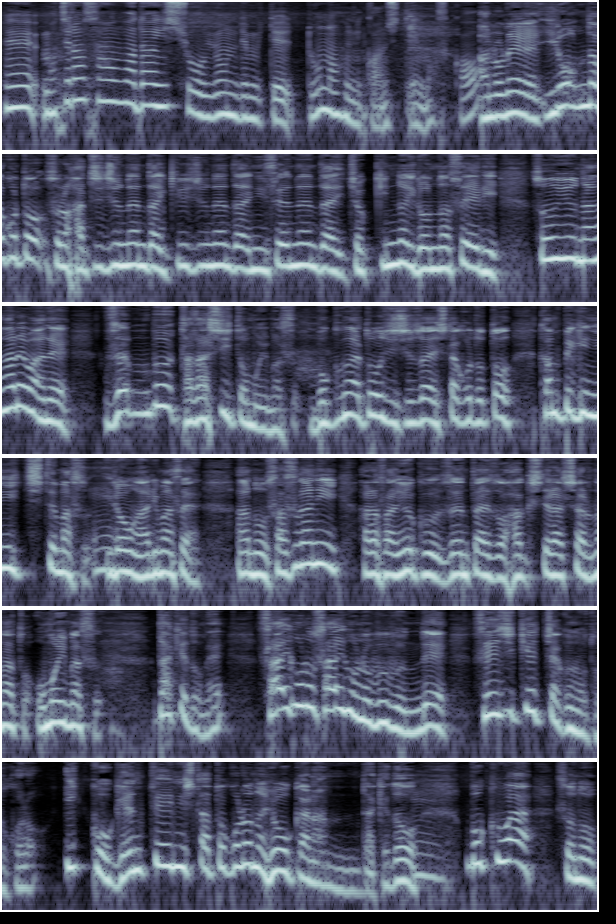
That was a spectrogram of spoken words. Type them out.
で町田さんは第一章を読んでみてどんなふうに感じていますか？あのねいろんなことその80年代90年代2000年代直近のいろんな整理そういう流れはね全部正しいと思います。僕が当時取材したことと完璧に一致してます。異論ありません。あの、さすがに原さんよく全体像を把握してらっしゃるなと思います。だけどね、最後の最後の部分で政治決着のところ、一個限定にしたところの評価なんだけど、うん、僕はその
